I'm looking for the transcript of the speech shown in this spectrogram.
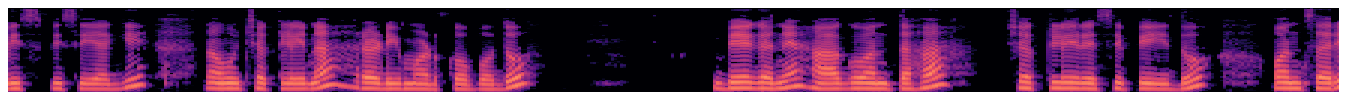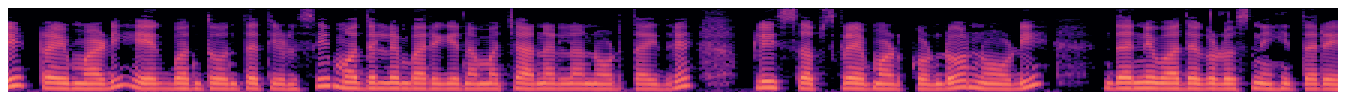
ಬಿಸಿ ಬಿಸಿಯಾಗಿ ನಾವು ಚಕ್ಲಿನ ರೆಡಿ ಮಾಡ್ಕೋಬೋದು. ಬೇಗನೆ ಆಗುವಂತಹ ಚಕ್ಲಿ ರೆಸಿಪಿ ಇದು. ಒಂದು ಸಾರಿ ಟ್ರೈ ಮಾಡಿ ಹೇಗೆ ಬಂತು ಅಂತ ತಿಳಿಸಿ. ಮೊದಲನೇ ಬಾರಿಗೆ ನಮ್ಮ ಚಾನಲ್ನ ನೋಡ್ತಾ ಇದ್ದರೆ ಪ್ಲೀಸ್ ಸಬ್ಸ್ಕ್ರೈಬ್ ಮಾಡಿಕೊಂಡು ನೋಡಿ. ಧನ್ಯವಾದಗಳು ಸ್ನೇಹಿತರೆ.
